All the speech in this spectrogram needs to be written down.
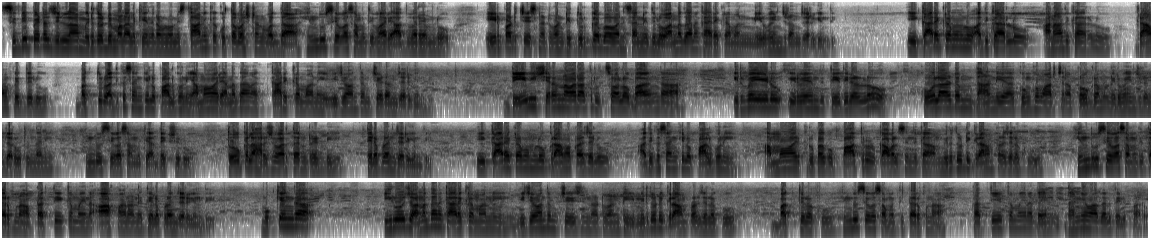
సిద్దిపేట జిల్లా మిరుదొడ్డి మండల కేంద్రంలోని స్థానిక కొత్త బస్టాండ్ వద్ద హిందూ సేవా సమితి వారి ఆధ్వర్యంలో ఏర్పాటు చేసినటువంటి దుర్గా భవాని సన్నిధిలో అన్నదాన కార్యక్రమాన్ని నిర్వహించడం జరిగింది. ఈ కార్యక్రమంలో అధికారులు అనాధికారులు గ్రామ పెద్దలు భక్తులు అధిక సంఖ్యలో పాల్గొని అమ్మవారి అన్నదాన కార్యక్రమాన్ని విజయవంతం చేయడం జరిగింది. దేవి శరన్నవరాత్రి ఉత్సవాల్లో భాగంగా ఇరవై ఏడు ఇరవై ఎనిమిది తేదీలలో కోలాటం దాండియా కుంకుమార్చన ప్రోగ్రాంలు నిర్వహించడం జరుగుతుందని హిందూ సేవా సమితి అధ్యక్షుడు తోకల హర్షవర్ధన్ రెడ్డి తెలపడం జరిగింది. ఈ కార్యక్రమంలో గ్రామ ప్రజలు అధిక సంఖ్యలో పాల్గొని అమ్మవారి కృపకు పాత్రులు కావాల్సిందిగా మిరుదొడ్డి గ్రామ ప్రజలకు హిందూ సేవా సమితి తరపున ప్రత్యేకమైన ఆహ్వానాన్ని తెలపడం జరిగింది. ముఖ్యంగా ఈరోజు అన్నదాన కార్యక్రమాన్ని విజయవంతం చేసినటువంటి మిరుదొడి గ్రామ ప్రజలకు భక్తులకు హిందూ సేవ సమితి తరపున ప్రత్యేకమైన ధన్యవాదాలు తెలిపారు.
